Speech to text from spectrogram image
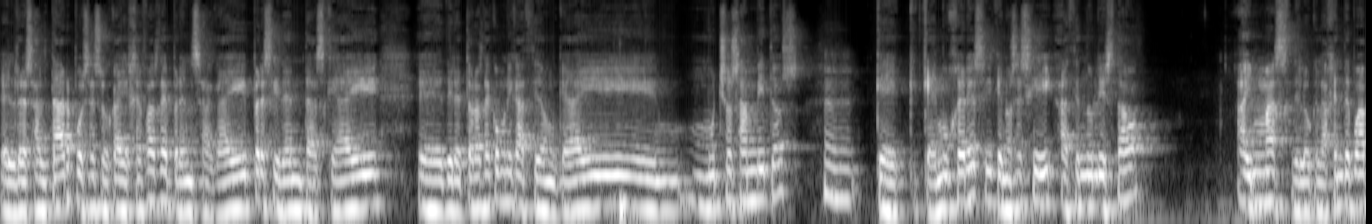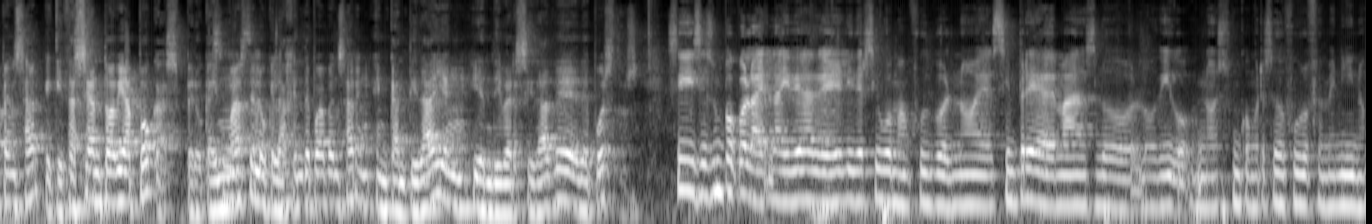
el resaltar, pues eso, que hay jefas de prensa, que hay presidentas, que hay eh, directoras de comunicación, que hay muchos ámbitos, que, que, hay mujeres y que no sé si haciendo un listado hay más de lo que la gente pueda pensar, que quizás sean todavía pocas, pero que hay más de lo que la gente pueda pensar en, cantidad y en, y en diversidad de, de puestos. Sí, sí, es un poco la, la, idea de Leadership Woman Football, ¿no? Es, siempre, además, lo, lo, digo, no es un congreso de fútbol femenino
